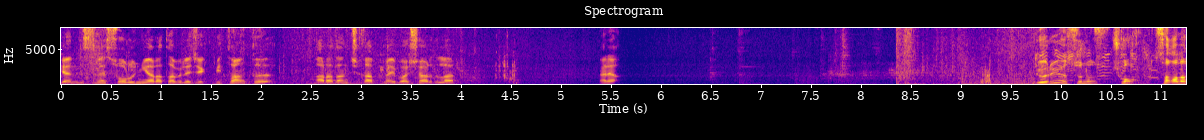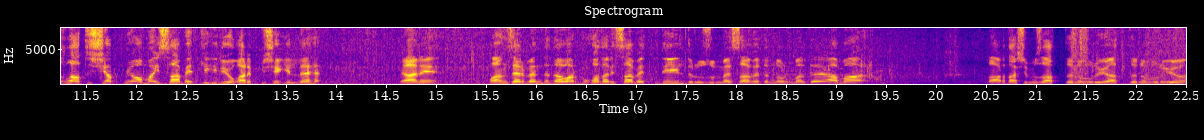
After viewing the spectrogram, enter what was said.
Kendisine sorun yaratabilecek bir tankı aradan çıkartmayı başardılar. Yani görüyorsunuz çok sağlıklı atış yapmıyor ama isabetli gidiyor garip bir şekilde. Yani Panzer bende de var bu kadar isabetli değildir uzun mesafede normalde ama kardeşimiz attığını vuruyor attığını vuruyor.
